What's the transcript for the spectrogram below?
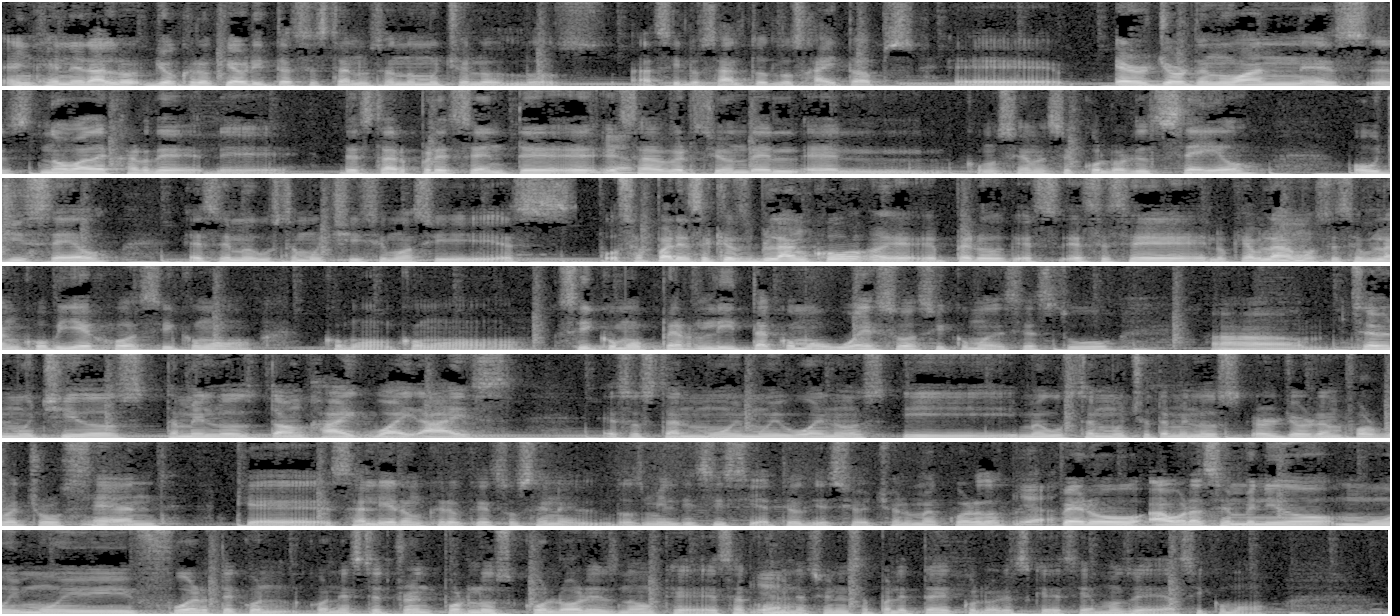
en general yo creo que ahorita se están usando mucho los, los así los altos, los high tops. Eh, Air Jordan 1 es, no va a dejar de, de, estar presente. E, esa versión del, el, ¿cómo se llama ese color? El Sail, OG Sail. Ese me gusta muchísimo, así es, o sea, parece que es blanco, eh, pero es, es, ese, lo que hablábamos, ese blanco viejo, así como, como, como, sí, como perlita, como hueso, así como decías tú. Ah, se ven muy chidos. También los Don't Hide White Eyes. Esos están muy, muy buenos. Y me gustan mucho también los Air Jordan 4 Retro Sand. Que salieron, creo que esos en el 2017 o 18, no me acuerdo. Pero ahora se han venido muy, muy fuerte con, con, este trend por los colores, ¿no? Que esa combinación, esa paleta de colores que decíamos de así como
